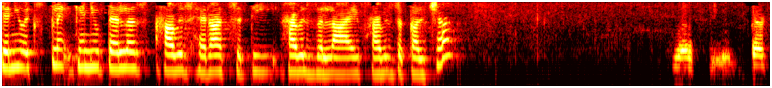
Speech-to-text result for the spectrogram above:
Can you explain, can you tell us how is Herat city, how is the life, how is the culture? Yes, that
